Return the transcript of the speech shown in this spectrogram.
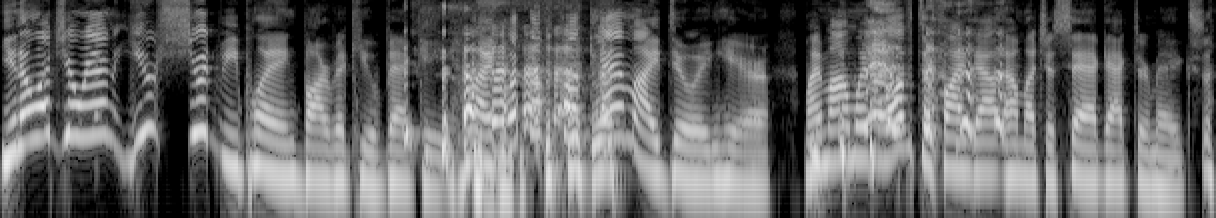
you know what, Joanne? You should be playing Barbecue Becky. Like, what the fuck am I doing here? My mom would love to find out how much a SAG actor makes.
